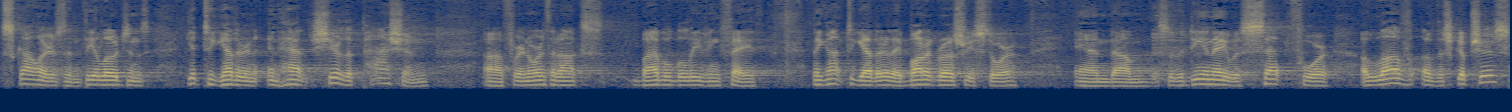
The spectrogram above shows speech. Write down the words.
scholars and theologians get together and, and have, share the passion uh, for an Orthodox Bible believing faith. They got together, they bought a grocery store, and um, so the DNA was set for a love of the scriptures,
